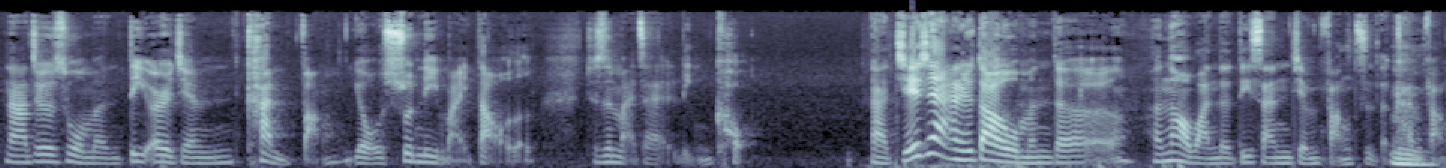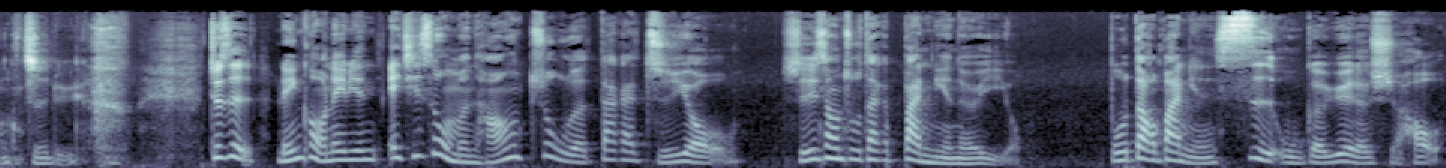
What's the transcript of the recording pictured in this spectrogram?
那这个是我们第二间看房有顺利买到了，就是买在林口。那接下来就到我们的很好玩的第三间房子的看房之旅，嗯、就是林口那边。哎、欸，其实我们好像住了大概只有，实际上住大概半年而已哦，不到半年，四五个月的时候，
